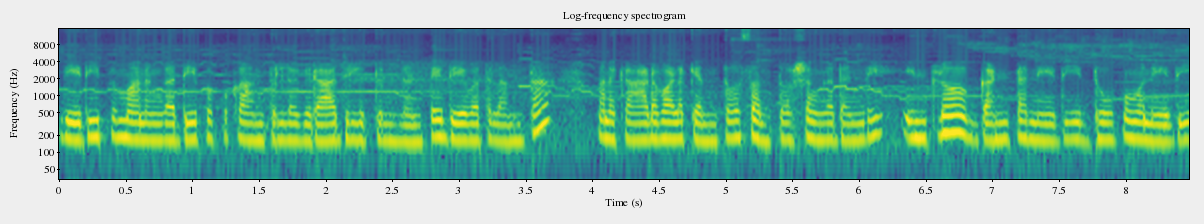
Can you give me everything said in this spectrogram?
దీదీపమానంగా దీపపు కాంతుల్లో విరాజిల్లుతుందంటే దేవతలంతా మనకి ఆడవాళ్ళకి ఎంతో సంతోషం కదండి. ఇంట్లో గంట అనేది ధూపం అనేది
